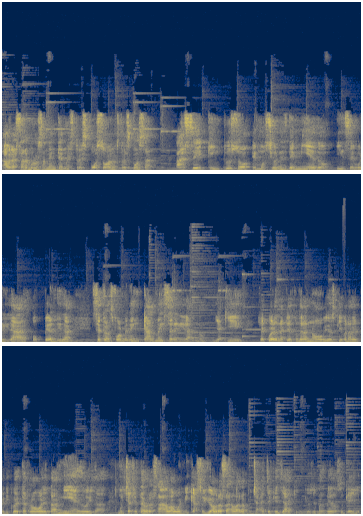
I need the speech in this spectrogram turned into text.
abrazar amorosamente a nuestro esposo o a nuestra esposa hace que incluso emociones de miedo, inseguridad o pérdida se transformen en calma y serenidad, ¿no? Y aquí recuerden aquellos cuando eran novios que iban a ver películas de terror, les daba miedo y la muchacha te abrazaba, o en mi caso yo abrazaba a la muchacha que es Jackie, porque yo soy más miedoso que ella.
